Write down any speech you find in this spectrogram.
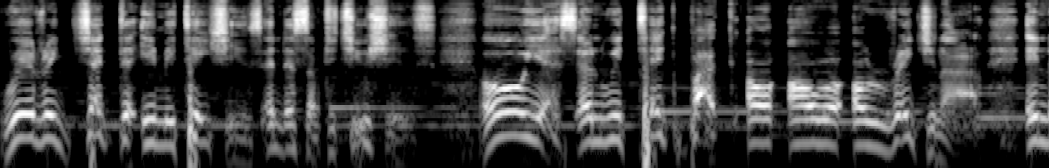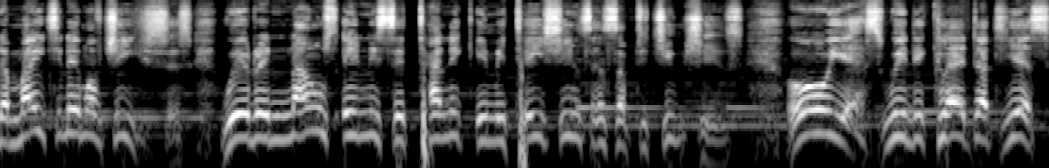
We reject the imitations and the substitutions. Oh, yes. And we take back our, our original. In the mighty name of Jesus, we renounce any satanic imitations and substitutions. Oh, yes. We declare that, yes,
